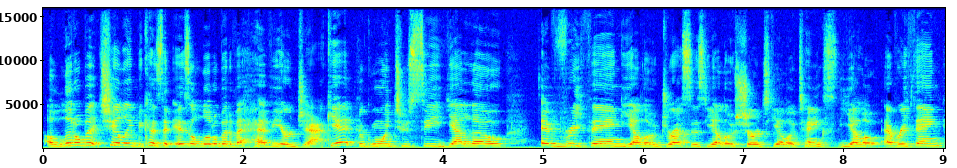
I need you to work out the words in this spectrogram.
a little bit chilly because it is a little bit of a heavier jacket. You're going to see yellow everything, yellow dresses, yellow shirts, yellow tanks, yellow everything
